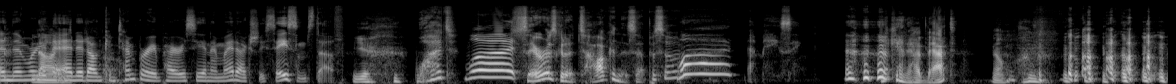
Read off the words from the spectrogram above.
and then we're gonna end it on contemporary piracy, and I might actually say some stuff. yeah, what? What? Sarah's gonna talk in this episode? What? Amazing. you can't have that. No,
